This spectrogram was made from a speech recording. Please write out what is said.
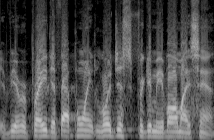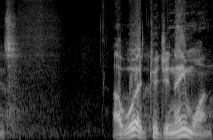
Have you ever prayed at that point, Lord, just forgive me of all my sins? I would. Could you name one?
